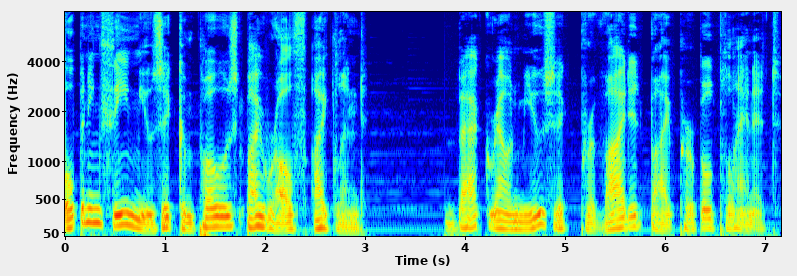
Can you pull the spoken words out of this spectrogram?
Opening theme music composed by Rolf Eichland. Background music provided by Purple Planet.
